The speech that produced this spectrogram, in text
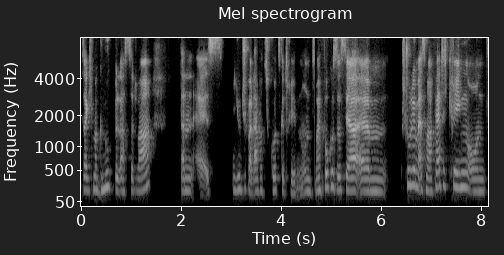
sage ich mal, genug belastet war, dann äh, ist YouTube halt einfach zu kurz getreten. Und mein Fokus ist ja, ähm, Studium erstmal fertig kriegen und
